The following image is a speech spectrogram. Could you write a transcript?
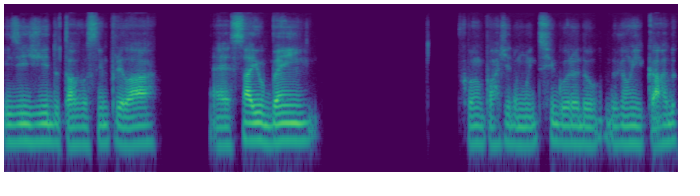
exigido, estava sempre lá. É, saiu bem. Foi uma partida muito segura do, do João Ricardo.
